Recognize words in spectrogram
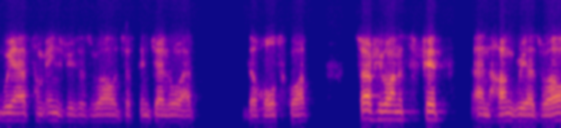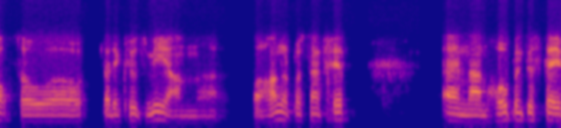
we had some injuries as well, just in general at the whole squad. So everyone is fit and hungry as well. So uh, that includes me. I'm uh, 100% fit, and I'm hoping to stay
